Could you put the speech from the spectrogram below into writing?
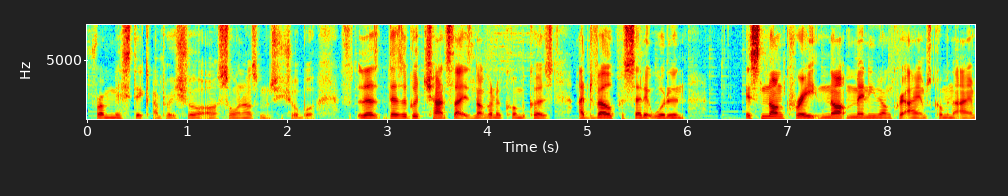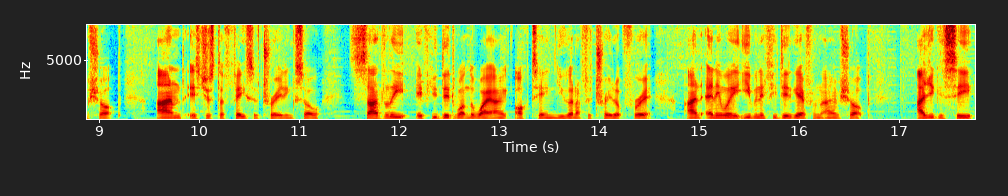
from Mystic, I'm pretty sure, or someone else, I'm not too sure. But there's, there's a good chance that it's not going to come because a developer said it wouldn't, it's non-crate, not many non-crate items come in the item shop, and it's just a face of trading. So sadly, if you did want the white octane, you're gonna have to trade up for it. And anyway, even if you did get from the item shop, as you can see,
